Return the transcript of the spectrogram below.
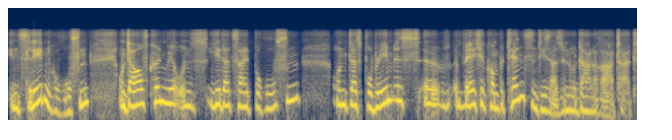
ins Leben gerufen. Und darauf können wir uns jederzeit berufen. Und das Problem ist, äh, welche Kompetenzen dieser synodale Rat hat.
